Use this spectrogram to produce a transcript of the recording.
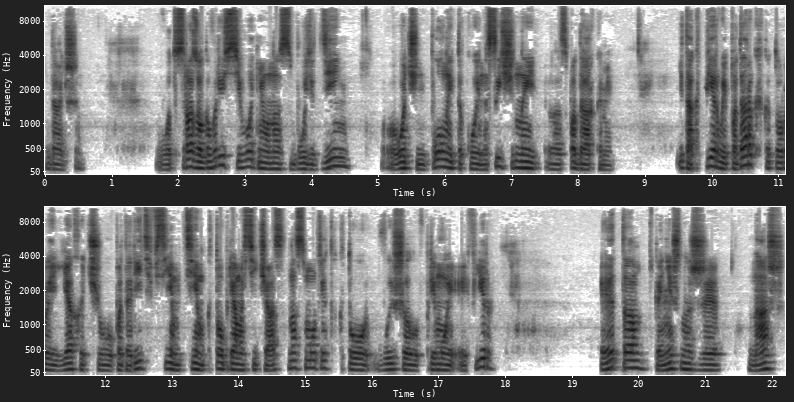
дальше. Вот, сразу оговорюсь, сегодня у нас будет день очень полный, такой насыщенный, э, с подарками. Итак, первый подарок, который я хочу подарить всем тем, кто прямо сейчас нас смотрит, кто вышел в прямой эфир, это, конечно же, наш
